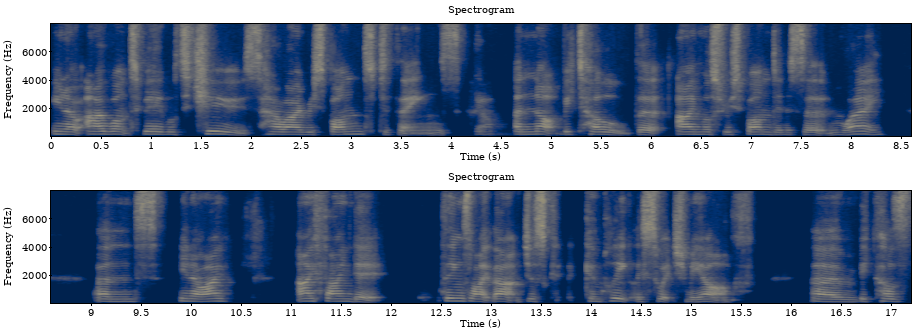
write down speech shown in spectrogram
you know i want to be able to choose how i respond to things yeah. and not be told that i must respond in a certain way. And you know i i find it things like that just completely switch me off um, because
